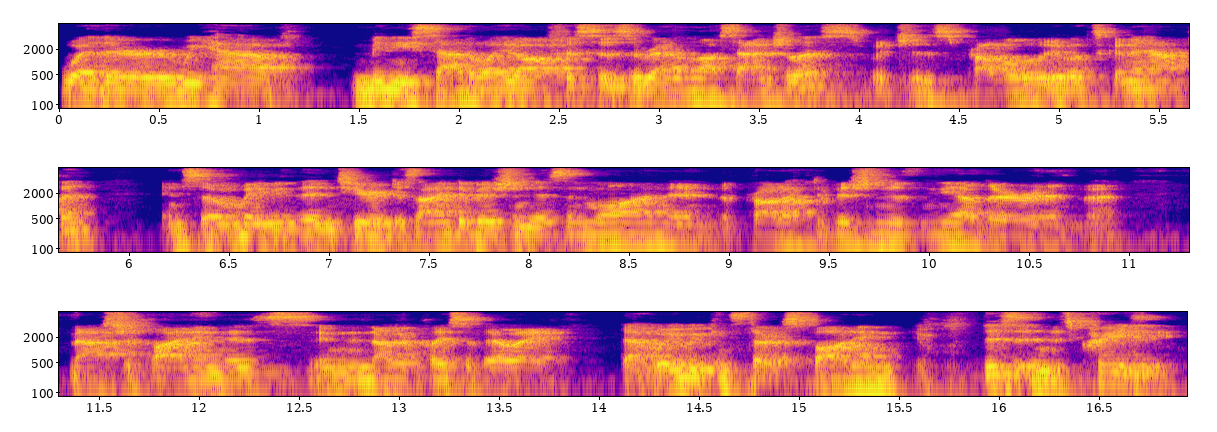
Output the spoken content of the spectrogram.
whether we have mini satellite offices around Los Angeles, which is probably what's going to happen, and so maybe the interior design division is in one, and the product division is in the other, and the master planning is in another place of LA. That way, we can start spotting this, and it's crazy,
